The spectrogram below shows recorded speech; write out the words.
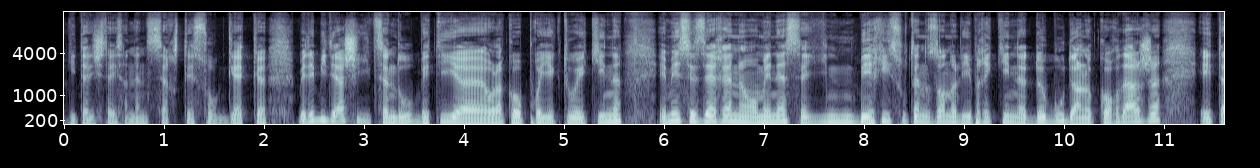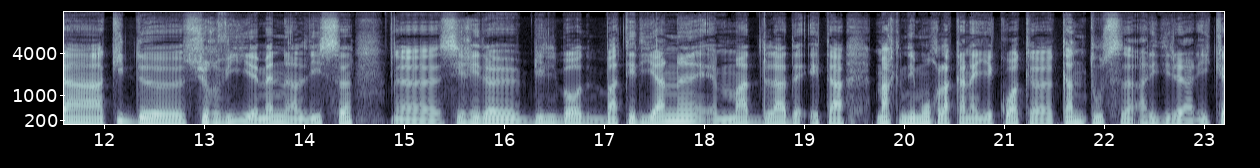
gitarista izan den Serge Zogek bere bidea segitzen du beti uh, orako proiektuekin. MSZ-ren omenez egin berri zuten zon librekin debu dan le cordage eta kid survi hemen aldiz uh, Cyril Bilbo baterian Madlad eta Mark Nemur lakanaiekoak uh, kantuz ari direlarik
